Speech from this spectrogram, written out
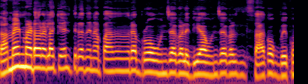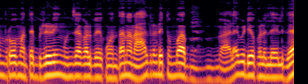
ಕಮೆಂಟ್ ಮಾಡೋರೆಲ್ಲ ಕೇಳ್ತಿರೋದೇನಪ್ಪ ಅಂದರೆ ಬ್ರೋ, ಹುಂಜಗಳಿದೆಯಾ? ಹುಂಜಗಳು ಸಾಕೋಗ್ಬೇಕು ಬ್ರೋ, ಮತ್ತು ಬ್ರೀಡಿಂಗ್ ಹುಂಜಗಳು ಬೇಕು ಅಂತ ನಾನು ಆಲ್ರೆಡಿ ತುಂಬ ಹಳೆ ವಿಡಿಯೋಗಳಲ್ಲಿ ಹೇಳಿದೆ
